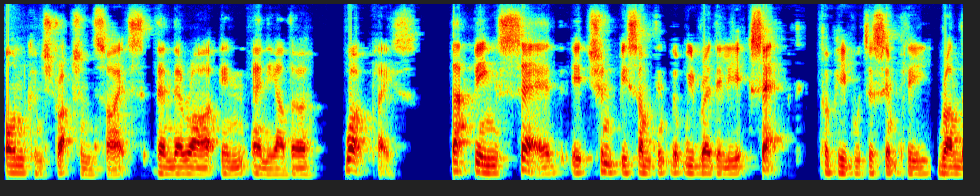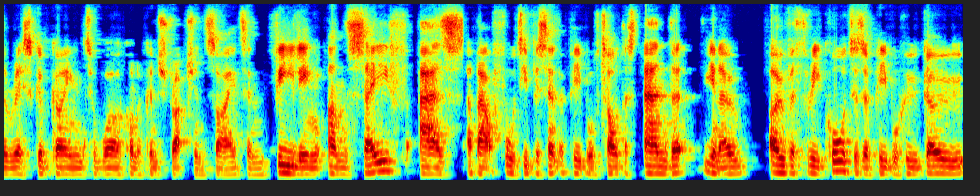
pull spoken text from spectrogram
on construction sites than there are in any other workplace. That being said, it shouldn't be something that we readily accept for people to simply run the risk of going to work on a construction site and feeling unsafe, as about 40% of people have told us. And that, you know, over three quarters of people who go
